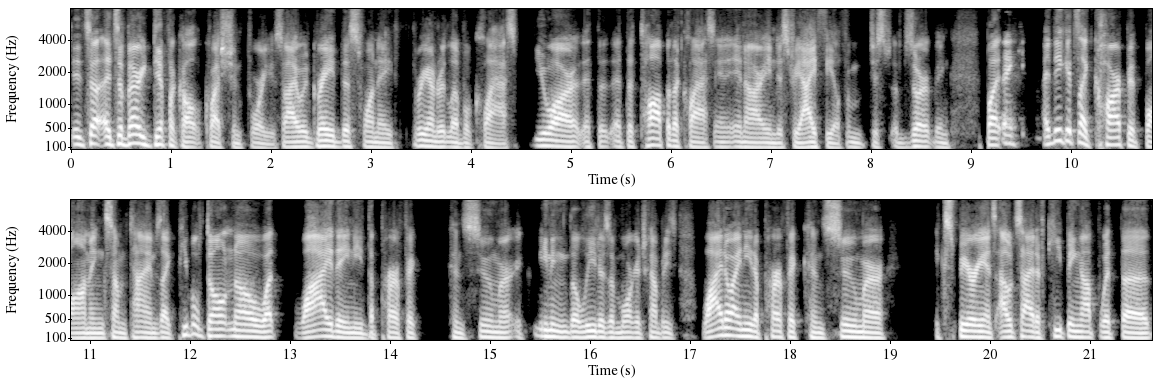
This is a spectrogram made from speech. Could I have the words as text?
it's a it's a very difficult question for you. So I would grade this one a 300 level class. You are at the at the top of the class in, in our industry. I feel from just observing, but I think it's like carpet bombing sometimes. Like people don't know what why they need the perfect consumer, meaning the leaders of mortgage companies. Why do I need a perfect consumer experience outside of keeping up with the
